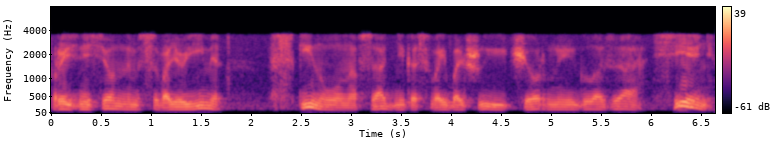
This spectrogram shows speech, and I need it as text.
произнесенным свое имя, вскинула на всадника свои большие черные глаза. «Сень!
